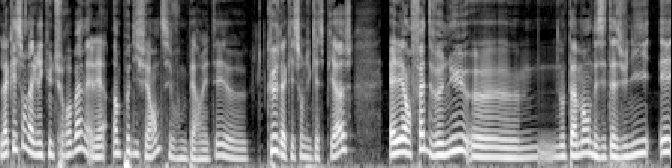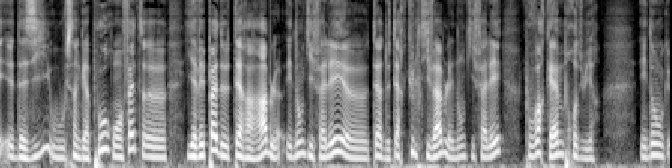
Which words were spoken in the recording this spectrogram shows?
la question de l'agriculture urbaine, elle est un peu différente, si vous me permettez, que de la question du gaspillage elle est en fait venue euh, notamment des États-Unis et d'Asie ou Singapour où en fait il n'y avait pas de terre arable et donc il fallait terre de terre cultivable et donc il fallait pouvoir quand même produire. Et donc,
